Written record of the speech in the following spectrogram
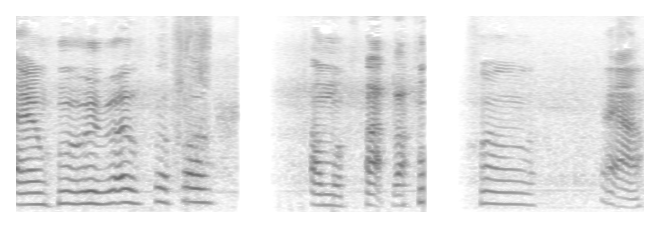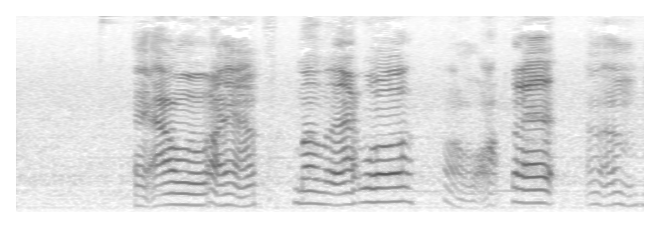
em him em một hạt đó yeah and I will, I am mama was um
